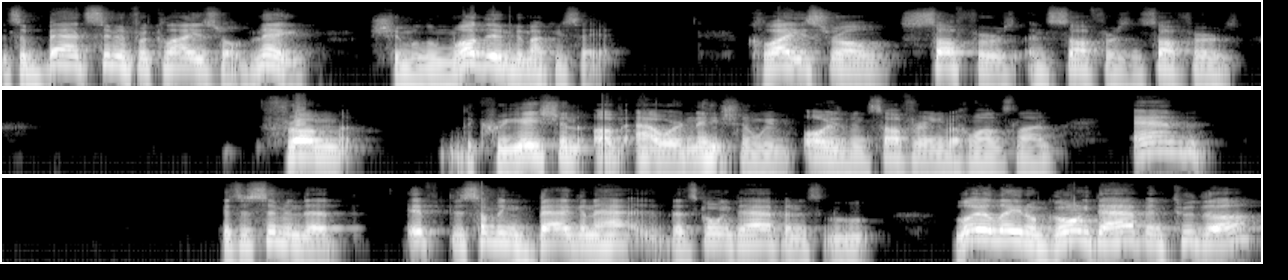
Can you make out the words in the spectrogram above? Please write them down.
It's a bad simon for Klal Yisrael. Nay, Shemulumodim b'makiseyim. Klal Yisrael suffers and suffers and suffers from the creation of our nation. We've always been suffering, Rahman Islam. And it's a simon that if there's something bad gonna ha- that's going to happen, it's loyal going to happen to the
